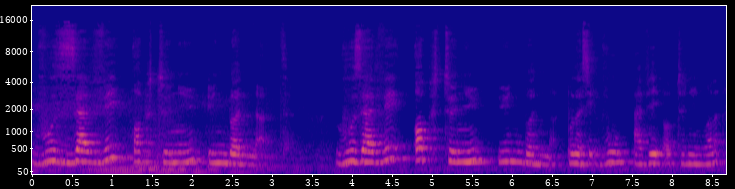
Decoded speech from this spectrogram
Vous avez obtenu une bonne note. Vous avez obtenu une bonne note. Puedo decir, vous avez obtenu une bonne note.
